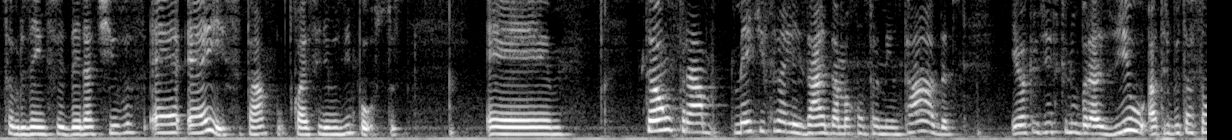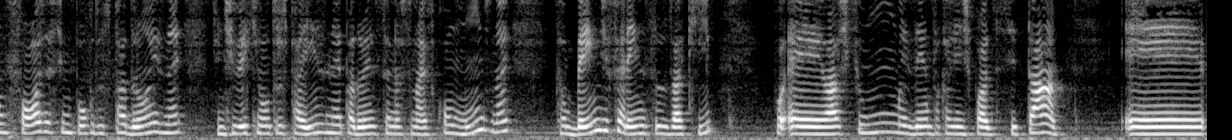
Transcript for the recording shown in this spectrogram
sobre os entes federativos, é, é isso, tá? Quais seriam os impostos. É, então, para meio que finalizar e dar uma complementada, eu acredito que no Brasil a tributação foge assim um pouco dos padrões, né? A gente vê que em outros países, né, padrões internacionais comuns, né, são bem diferentes dos daqui. É, eu acho que um exemplo que a gente pode citar é,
